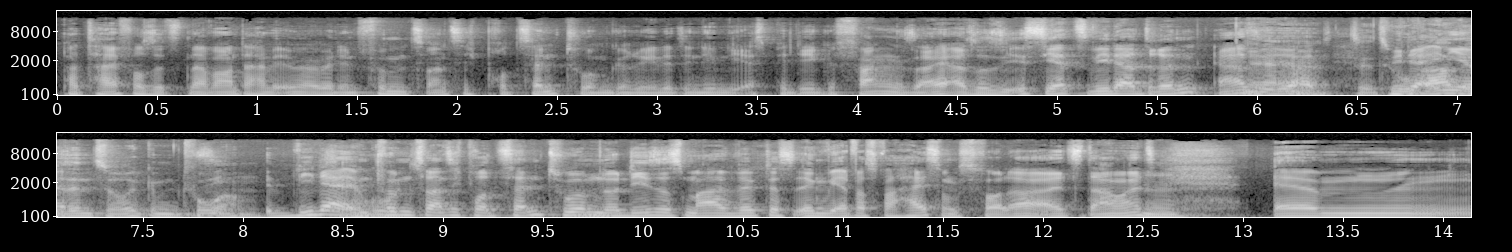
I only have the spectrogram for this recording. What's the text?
Parteivorsitzender war und da haben wir immer über den 25-Prozent-Turm geredet, in dem die SPD gefangen sei. Also sie ist jetzt wieder drin. Ja, sie ja, hat wieder in ihr, wir sind zurück im Turm. Wieder Sehr im 25-Prozent-Turm, mhm. nur dieses Mal wirkt es irgendwie etwas verheißungsvoller als damals. Mhm. Ähm,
